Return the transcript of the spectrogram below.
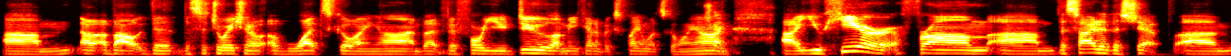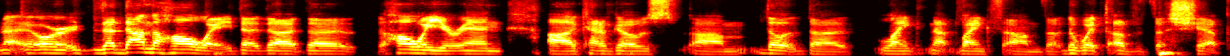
um, about the the situation of, what's going on. But before you do, let me kind of explain what's going on. Uh, you hear from um, the side of the ship, um, or the, down the hallway, the, the the the hallway you're in uh, kind of goes um, the the length, not length, um, the the width of the ship.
